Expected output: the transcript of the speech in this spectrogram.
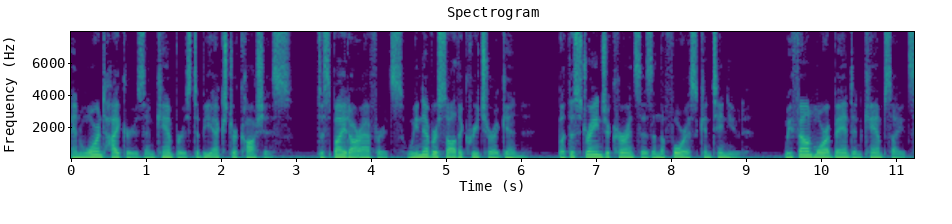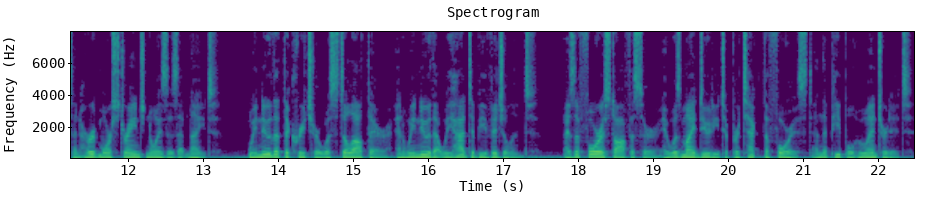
and warned hikers and campers to be extra cautious. Despite our efforts, we never saw the creature again, but the strange occurrences in the forest continued. We found more abandoned campsites and heard more strange noises at night. We knew that the creature was still out there, and we knew that we had to be vigilant. As a forest officer, it was my duty to protect the forest and the people who entered it.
